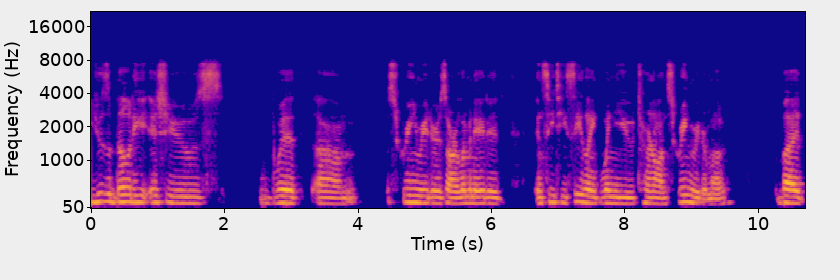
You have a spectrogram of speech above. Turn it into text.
usability issues with um, screen readers are eliminated in CTC Link when you turn on screen reader mode, but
